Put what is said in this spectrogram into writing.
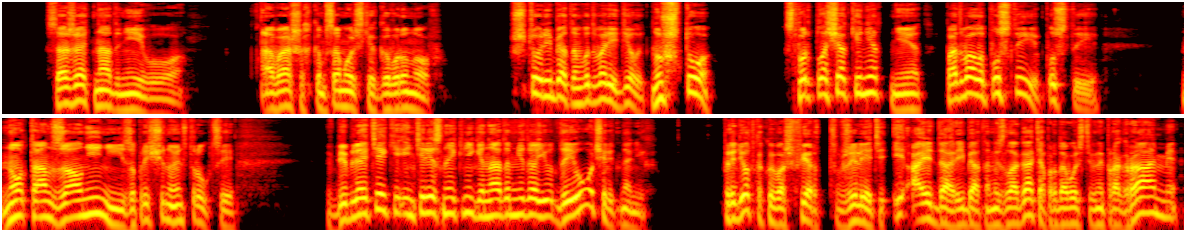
— «сажать надо не его, а ваших комсомольских говорунов. Что ребятам во дворе делать? Ну что? Спортплощадки нет? Нет. Подвалы пустые? Пустые. Но танзал не-ни, запрещено инструкции. В библиотеке интересные книги на дом не дают, да и очередь на них. Придет какой ваш ферт в жилете и айда ребятам излагать о продовольственной программе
